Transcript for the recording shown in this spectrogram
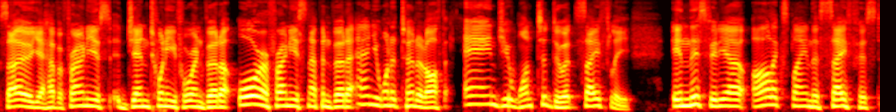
So you have a Fronius Gen 24 inverter or a Fronius Snap inverter and you want to turn it off and you want to do it safely. In this video, I'll explain the safest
